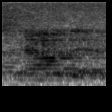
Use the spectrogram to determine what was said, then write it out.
Poets know this.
